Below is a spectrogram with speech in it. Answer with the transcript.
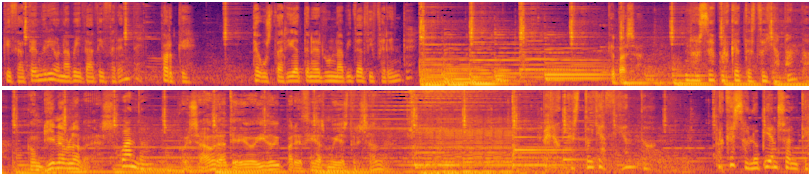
Quizá tendría una vida diferente. ¿Por qué? ¿Te gustaría tener una vida diferente? ¿Qué pasa? No sé por qué te estoy llamando. ¿Con quién hablabas? ¿Cuándo? Pues ahora te he oído y parecías muy estresada. ¿Pero qué estoy haciendo? ¿Por qué solo pienso en ti?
